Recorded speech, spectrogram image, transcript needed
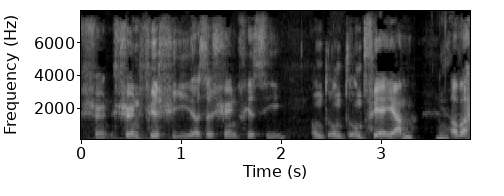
Schön, schön für Ski, also schön für sie und, und, und für Erm. Ja. Aber äh,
